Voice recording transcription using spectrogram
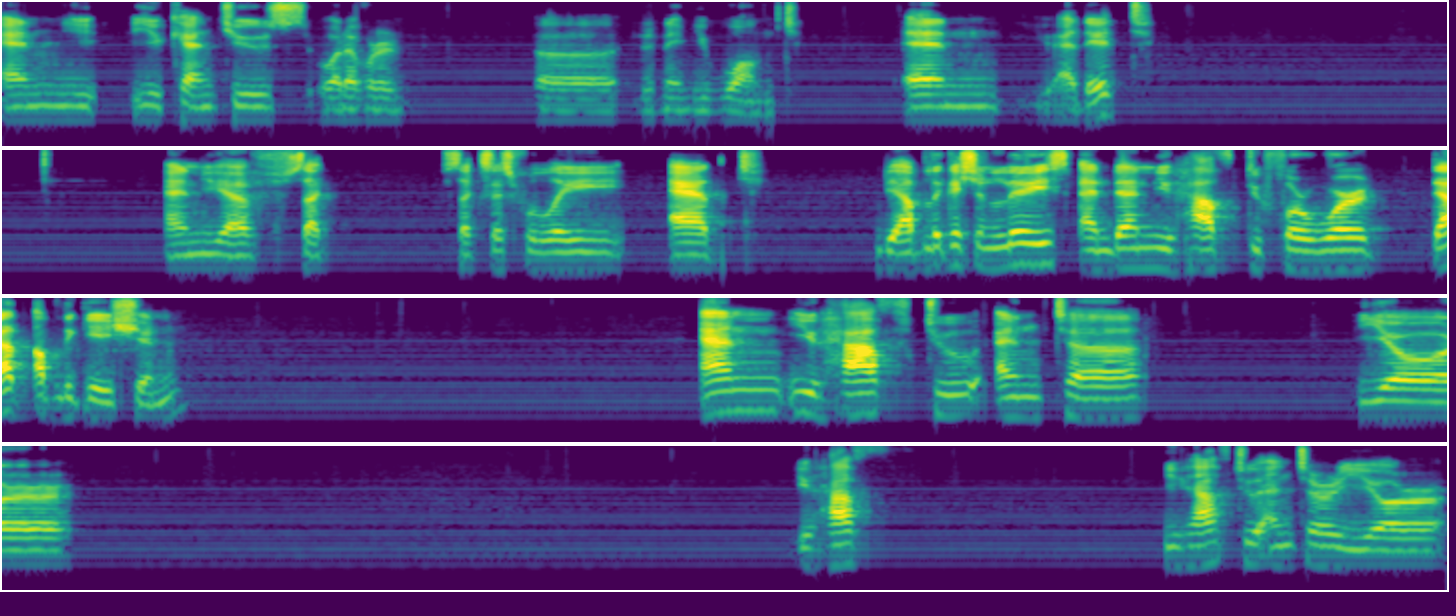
And you, you can choose whatever uh, the name you want. And you edit and you have su successfully add the application list. And then you have to forward that application and you have to enter your you have you have to enter your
